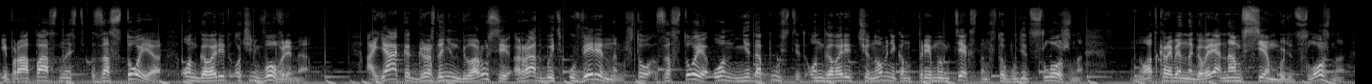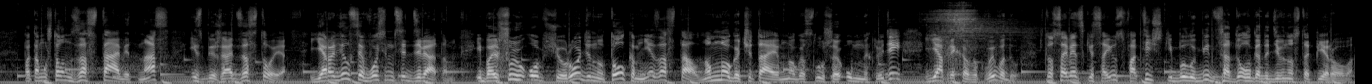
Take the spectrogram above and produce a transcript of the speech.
и про опасность застоя он говорит очень вовремя. А я, как гражданин Беларуси, рад быть уверенным, что застоя он не допустит. Он говорит чиновникам прямым текстом, что будет сложно. Но, откровенно говоря, нам всем будет сложно, потому что он заставит нас избежать застоя. Я родился в 89-м, и большую общую родину толком не застал. Но много читая, много слушая умных людей, я прихожу к выводу, что Советский Союз фактически был убит задолго до 91-го.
